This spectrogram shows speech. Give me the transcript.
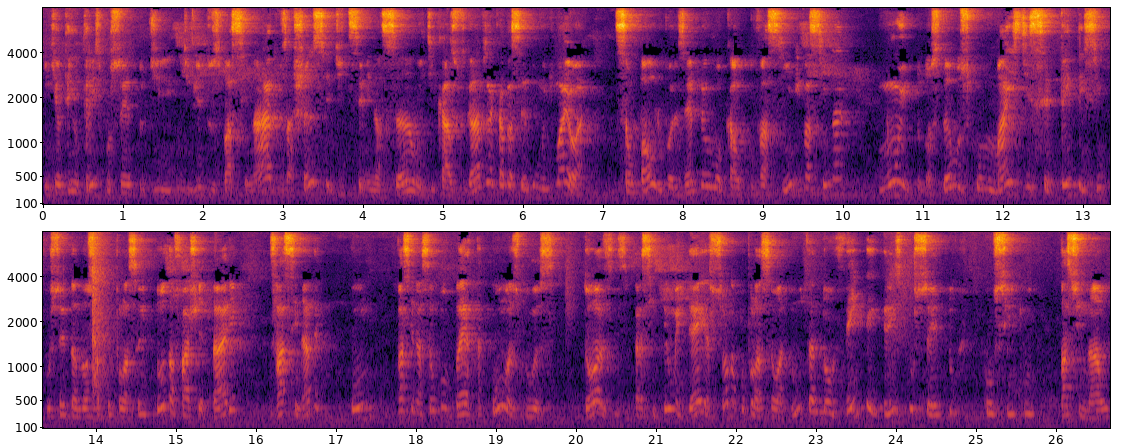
em que eu tenho 3% de indivíduos vacinados, a chance de disseminação e de casos graves acaba sendo muito maior. São Paulo, por exemplo, é um local que vacina e vacina muito. Nós estamos com mais de 75% da nossa população em toda a faixa etária vacinada com vacinação completa, com as duas doses. Para se ter uma ideia, só na população adulta, 93% com ciclo vacinal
